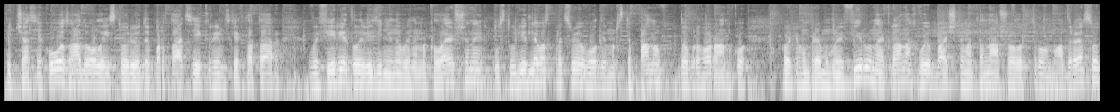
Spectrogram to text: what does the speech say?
під час якого згадували історію депортації кримських татар. В ефірі телевізійні новини Миколаївщини. У студії для вас працює Володимир Степанов. Доброго ранку. Протягом прямого ефіру на екранах ви бачитимете нашу електронну адресу,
